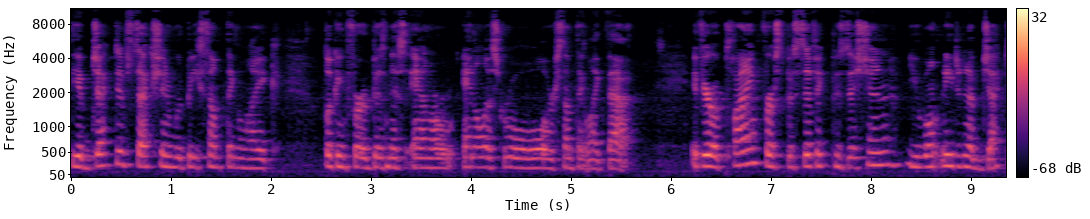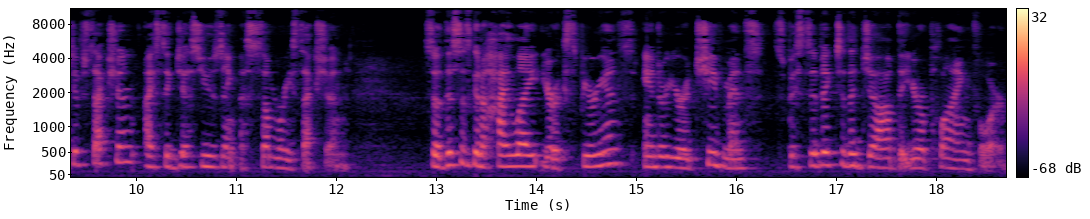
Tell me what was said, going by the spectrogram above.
The objective section would be something like looking for a business anal- analyst role or something like that. If you're applying for a specific position, you won't need an objective section. I suggest using a summary section. So this is going to highlight your experience and or your achievements specific to the job that you're applying for.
